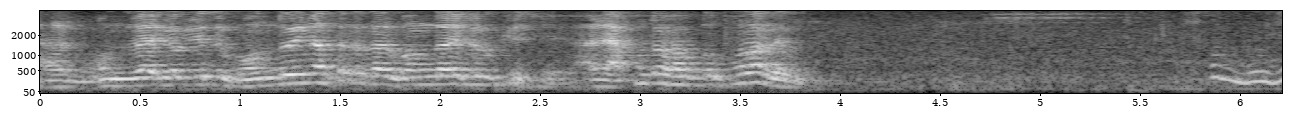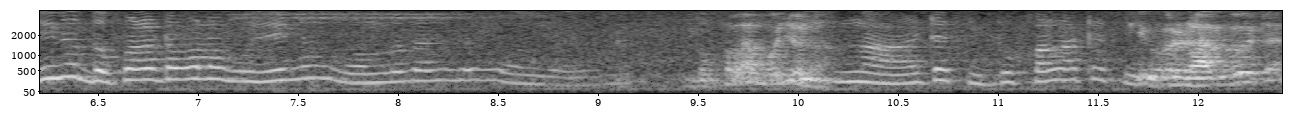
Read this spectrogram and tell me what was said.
আর গন্ধরাজ লেবু যদি গন্ধই না থাকে তাহলে গন্ধরাজ লেবু আর এখন তো সব দুফলা লেবু। সব বুঝি না দোফালা টোফালা বুঝি না গন্ধরাজ লেবু গন্ধরাজ। দুফলা বোঝো না। না এটা কি দোফালাটা কি? কি করে ঢালবো এটা?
